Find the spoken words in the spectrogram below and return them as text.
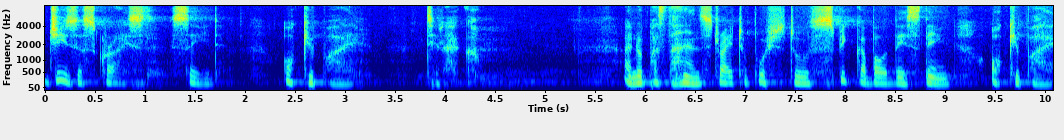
Jesus Christ said, Occupy till I come. I know Pastor Hans tried to push to speak about this thing occupy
